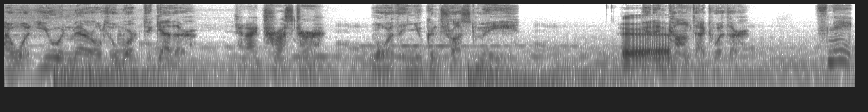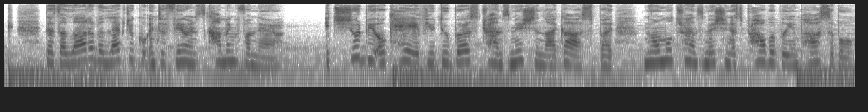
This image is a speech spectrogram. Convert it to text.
I want you and Meryl to work together. Can I trust her? More than you can trust me. Get in uh, contact with her. Snake, there's a lot of electrical interference coming from there. It should be okay if you do burst transmission like us, but normal transmission is probably impossible.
